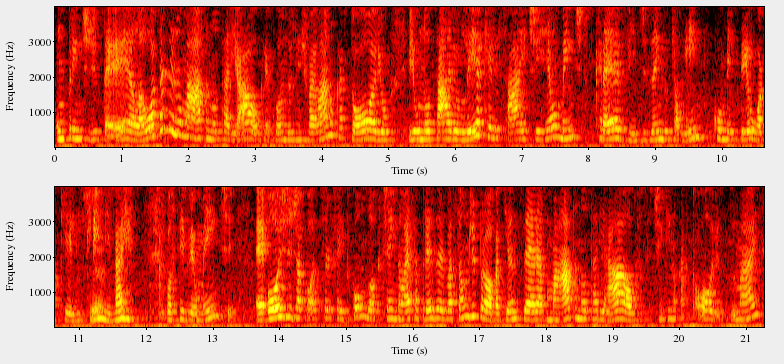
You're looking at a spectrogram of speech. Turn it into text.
um print de tela, ou até mesmo uma ata notarial, que é quando a gente vai lá no cartório e o notário lê aquele site e realmente escreve dizendo que alguém cometeu aquele crime, vai, possivelmente. É, hoje já pode ser feito com blockchain, então essa preservação de prova, que antes era uma ata notarial, você tinha que ir no cartório e tudo mais,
